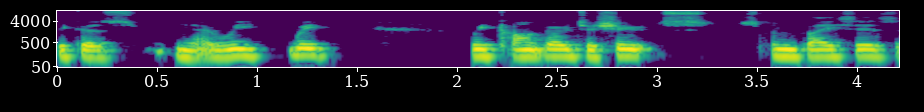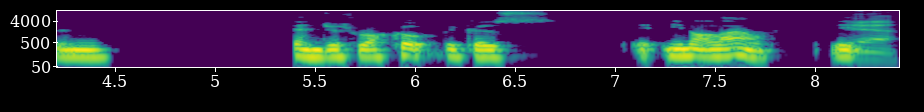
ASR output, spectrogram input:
because you know we we we can't go to shoots some places and and just rock up because it, you're not allowed. It, yeah.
